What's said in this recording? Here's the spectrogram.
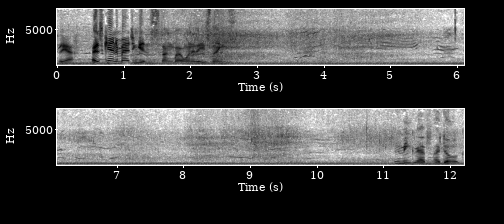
So yeah, I just can't imagine getting stung by one of these things. Let me grab my dog. Not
